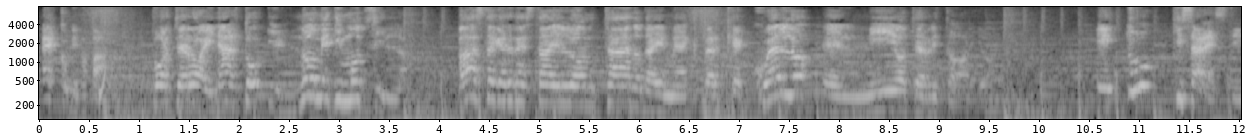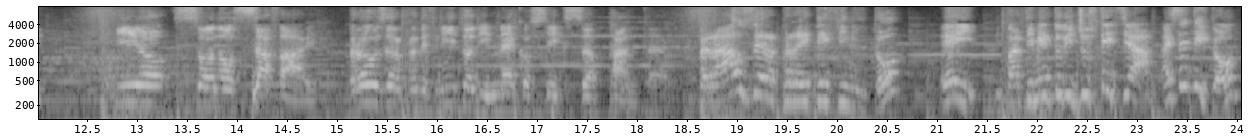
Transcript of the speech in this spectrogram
Eccomi papà. Porterò in alto il nome di Mozilla. Basta che te ne stai lontano dai Mac perché quello è il mio territorio. E tu chi saresti? Io sono Safari, browser predefinito di Mac OS X Panther. Browser predefinito? Ehi, Dipartimento di Giustizia, hai sentito?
